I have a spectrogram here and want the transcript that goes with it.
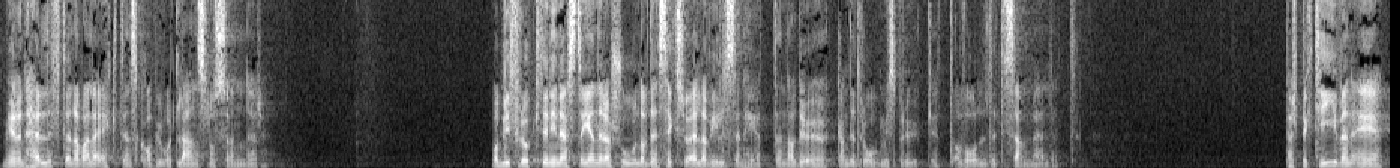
mer än hälften av alla äktenskap i vårt land slås sönder. Vad blir frukten i nästa generation av den sexuella vilsenheten, av det ökande drogmissbruket, av våldet i samhället? Perspektiven är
